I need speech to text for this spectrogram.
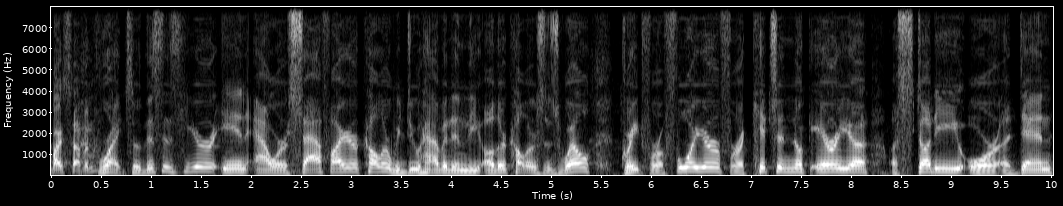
by seven. Right, so this is here in our sapphire color. We do have it in the other colors as well. Great for a foyer, for a kitchen nook area, a study or a den,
